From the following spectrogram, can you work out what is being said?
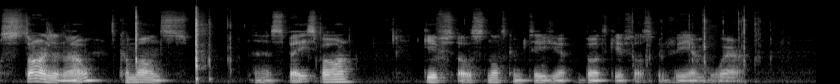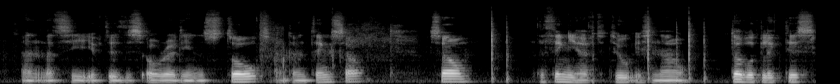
start it now. Commands uh, spacebar gives us not Camtasia, but gives us VMware. And let's see if this is already installed. I don't think so. So the thing you have to do is now double click this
